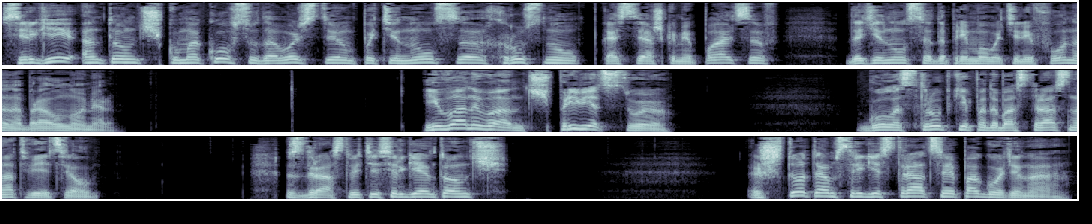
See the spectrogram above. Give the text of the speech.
Сергей Антонович Кумаков с удовольствием потянулся, хрустнул костяшками пальцев, дотянулся до прямого телефона, набрал номер. «Иван Иванович, приветствую!» Голос трубки подобострастно ответил. «Здравствуйте, Сергей Антонович!» «Что там с регистрацией Погодина?»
